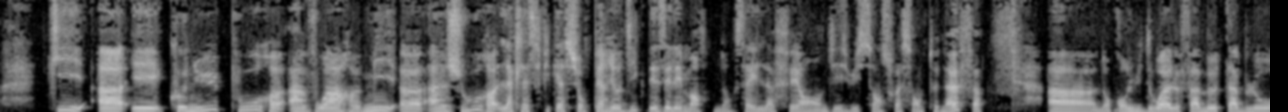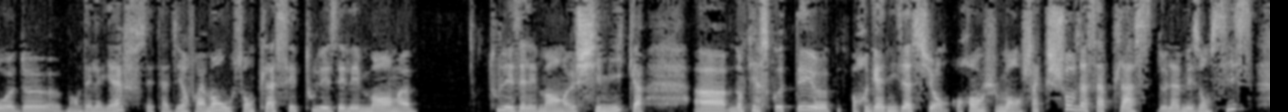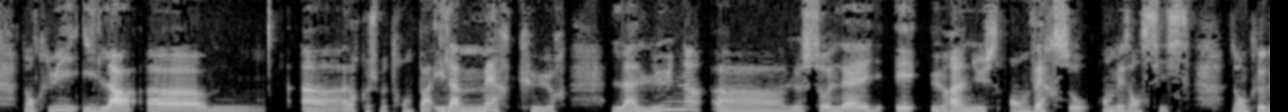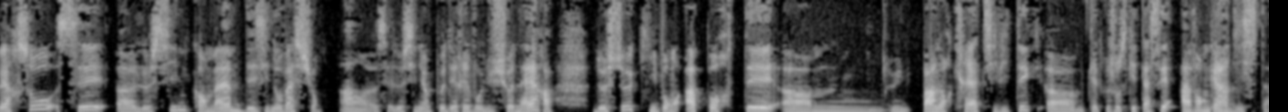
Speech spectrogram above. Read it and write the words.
qui est connu pour avoir mis euh, à jour la classification périodique des éléments. Donc ça, il l'a fait en 1869. Euh, donc on lui doit le fameux tableau de Mendeleïev, c'est-à-dire vraiment où sont classés tous les éléments euh, tous les éléments chimiques. donc il y a ce côté organisation, rangement, chaque chose à sa place de la maison 6. Donc lui, il a alors que je me trompe pas, il a Mercure, la Lune, euh, le Soleil et Uranus en verso en maison 6. Donc le verso, c'est euh, le signe quand même des innovations. Hein. c'est le signe un peu des révolutionnaires, de ceux qui vont apporter euh, par leur créativité quelque chose qui est assez avant-gardiste.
